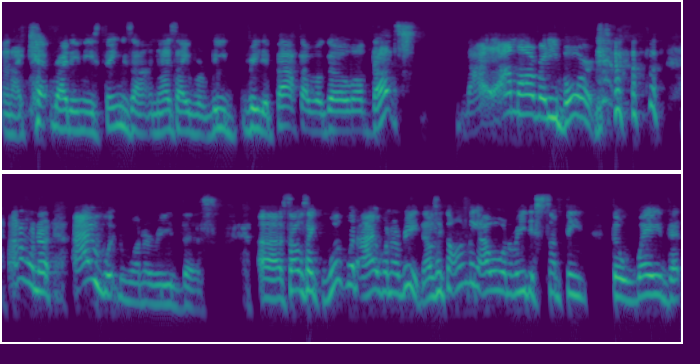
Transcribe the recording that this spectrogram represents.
And I kept writing these things out. And as I would read read it back, I would go, well, that's I, am already bored. I don't want to. I wouldn't want to read this. Uh, so I was like, what would I want to read? And I was like, the only thing I would want to read is something the way that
